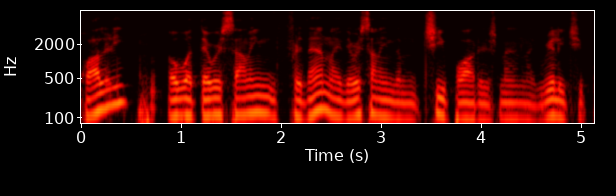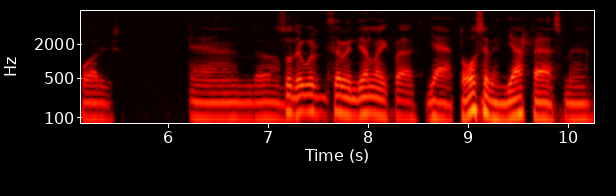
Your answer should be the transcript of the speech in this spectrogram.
quality of what they were selling for them, like they were selling them cheap waters, man, like really cheap waters. And um, So they would se vendían like fast. yeah, todo se vendía fast, man,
